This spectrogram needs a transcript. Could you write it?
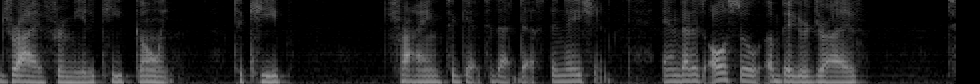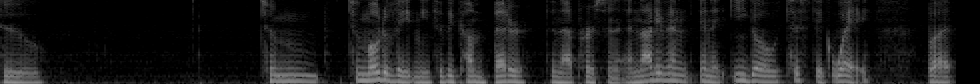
drive for me to keep going, to keep trying to get to that destination. And that is also a bigger drive to to to motivate me to become better than that person and not even in an egotistic way, but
